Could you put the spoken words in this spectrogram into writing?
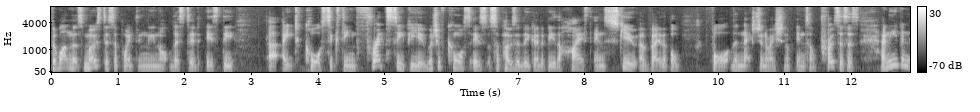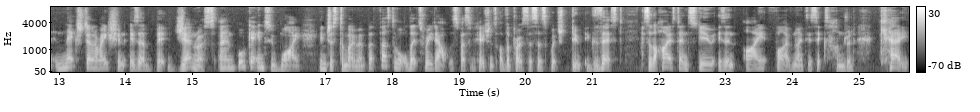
The one that's most disappointingly not listed is the uh, 8 core 16 thread CPU, which of course is supposedly going to be the highest end SKU available for the next generation of Intel processors. And even next generation is a bit generous, and we'll get into why in just a moment. But first of all, let's read out the specifications of the processors which do exist. So the highest end SKU is an i5-9600K.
